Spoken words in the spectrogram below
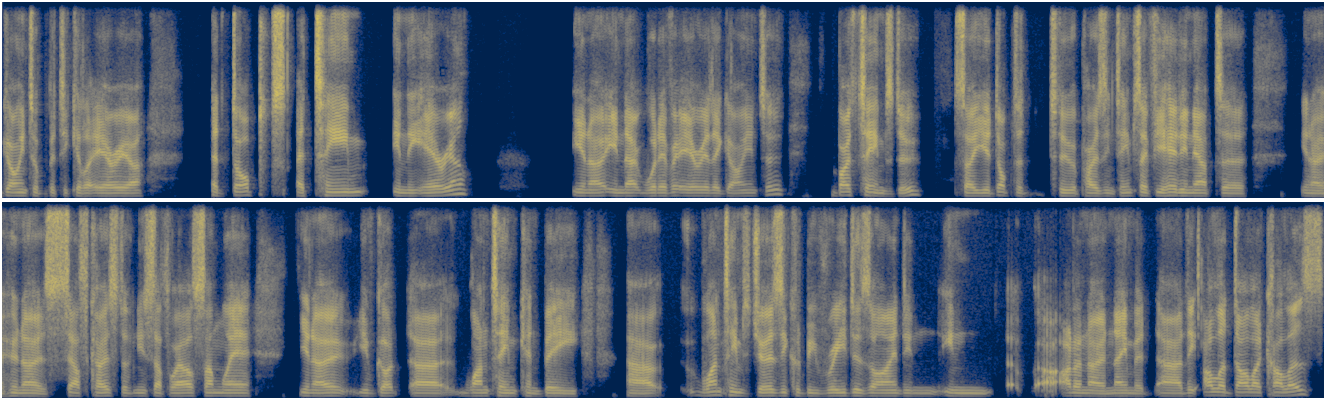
go into a particular area adopts a team in the area, you know, in that whatever area they're going into. Both teams do. So you adopt it to opposing teams. So if you're heading out to, you know, who knows, south coast of New South Wales somewhere, you know, you've got uh, one team can be uh, one team's jersey could be redesigned in in uh, I don't know, name it uh, the Ulladulla colours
